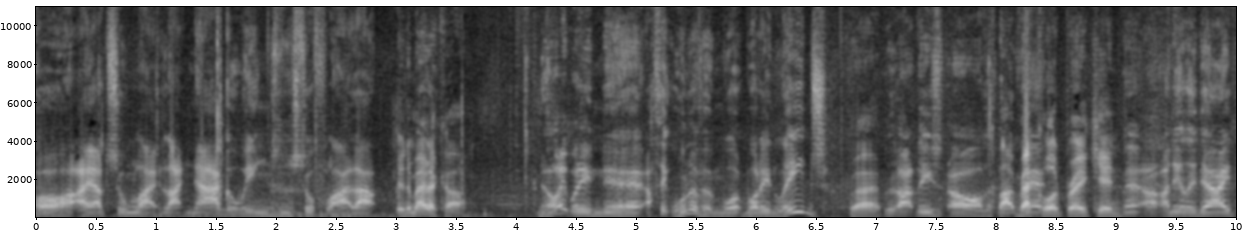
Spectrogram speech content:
Oh, I had some like like naga wings and stuff like that. in America? No, it were in, uh, I think one of them were, were in Leeds. Right. Like these, oh, the, Like record breaking. I, I nearly died.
